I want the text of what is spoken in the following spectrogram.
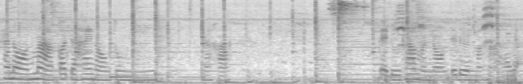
ถ้าน้อนมาก็จะให้น้องตรงนี้นะคะ แต่ดูท่าเหมือนน้องจะเดินมาหาแล้วแหละ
